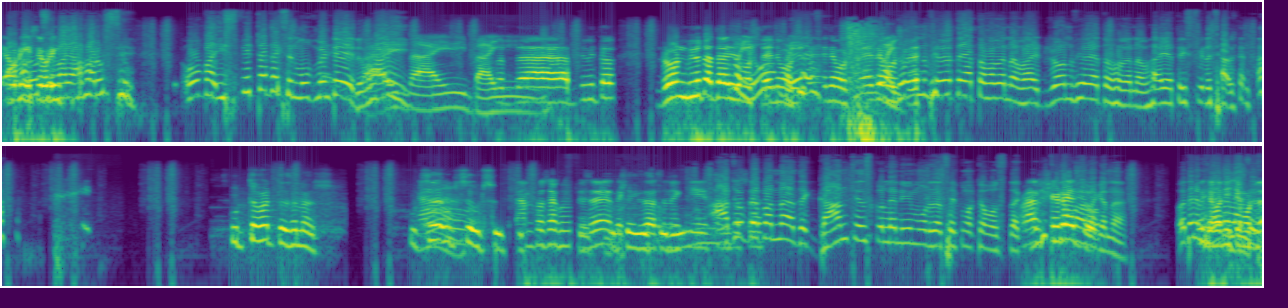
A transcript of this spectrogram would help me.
আবার উড়ে গেছে ভাই আবার উঠছে ও ভাই স্পিডটা দেখছেন মুভমেন্টের ভাই ভাই। ভাই তুমি তো ড্রোন ভিউটা তো এই যে ভাই, এই যে ও মরছে, ভাই। এই যে মরছে, এই যে মরছে। ড্রোন ভিউতে এত হবে না ভাই ড্রোন ভিউ এত হবে না ভাই এত স্পিডে যাবে না। উঠতে পারতেছে না উঠছে হ্যাঁ। উঠছে উঠছে সান্তোসা ঘুরতেছে দেখতে যাচ্ছে নাকি আজব ব্যাপার না যে গান চেঞ্জ করলে নিয়ে মরে যাচ্ছে এরকম একটা অবস্থা। সেটাই তো। না। ও দেখেন ওই দেখো নিচে মরছে,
